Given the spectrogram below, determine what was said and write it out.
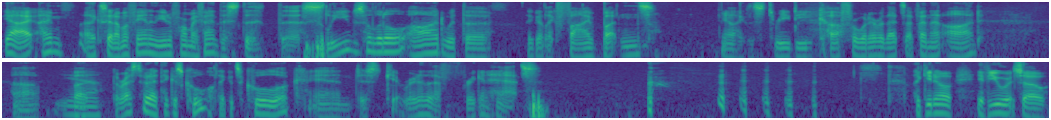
yeah. I, I'm like I said, I'm a fan of the uniform. I find this the the sleeves a little odd with the they've got like five buttons, you know, like this 3D cuff or whatever. That's I find that odd. Uh, Yeah. But the rest of it, I think, is cool. I think it's a cool look, and just get rid of the friggin' hats. like you know, if you were so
